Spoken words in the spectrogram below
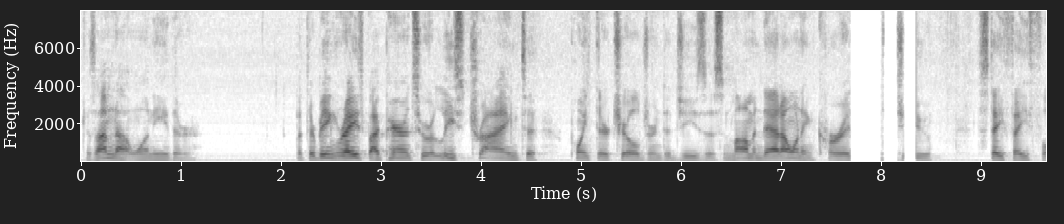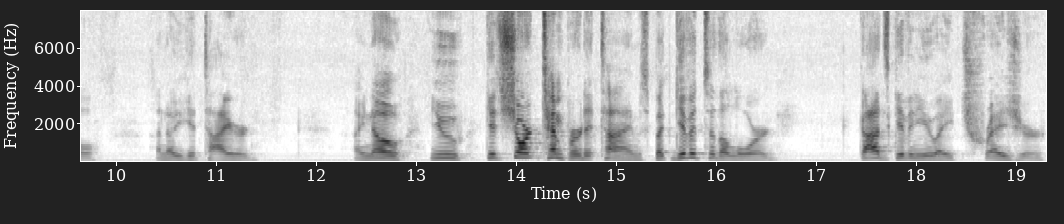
because I'm not one either. But they're being raised by parents who are at least trying to point their children to Jesus. And mom and dad, I want to encourage you stay faithful I know you get tired. I know you get short tempered at times, but give it to the Lord. God's given you a treasure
